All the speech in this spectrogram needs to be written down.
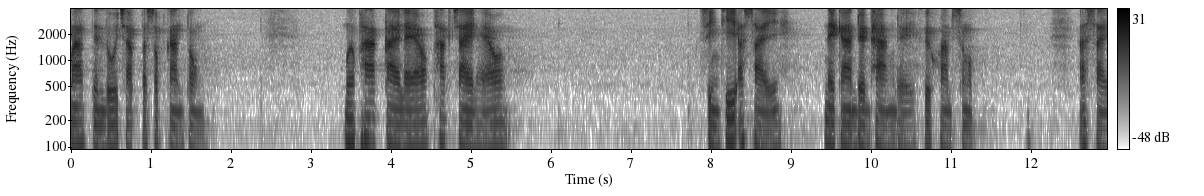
มารถเรียนรู้จากประสบการณ์ตรง เมื่อภาคกายแล้วภาคใจแล้ว สิ่งที่อาศัยในการเดินทางเลยคือความสงบ อาศัย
